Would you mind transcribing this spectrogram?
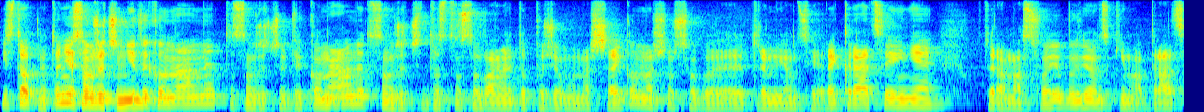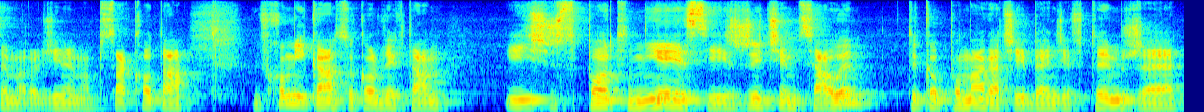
istotne. To nie są rzeczy niewykonalne, to są rzeczy wykonalne, to są rzeczy dostosowane do poziomu naszego, naszej osoby trenującej rekreacyjnie, która ma swoje obowiązki, ma pracę, ma rodzinę, ma psa, kota, w chomika, cokolwiek tam. I sport nie jest jej życiem całym, tylko pomagać jej będzie w tym, że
